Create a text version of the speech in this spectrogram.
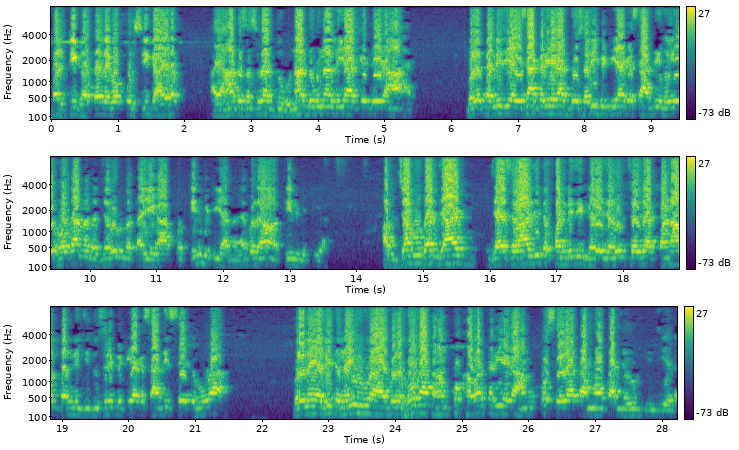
बल्टी घटल, एगो कुर्सी गायब यहाँ तो ससुरा दुगुना दुगुना लिया के दे रहा है। बोले, पंडित जी, ऐसा करिएगा, दूसरी बिटिया के शादी हुई, होगा ना तो ज़रूर बताइएगा आपको, तीन बिटिया ना है। बोले हाँ तीन बिटिया। अब जब उधर जाए जायसवाल जी तो पंडित जी घरे ज़रूर चल जाए। प्रणाम पंडित जी, दूसरी बिटिया के शादी सेट हुआ। बोले, नहीं, अभी तो नहीं हुआ है। बोले, होगा तो हमको खबर करिएगा, हमको सेवा का मौका ज़रूर दीजिएगा।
